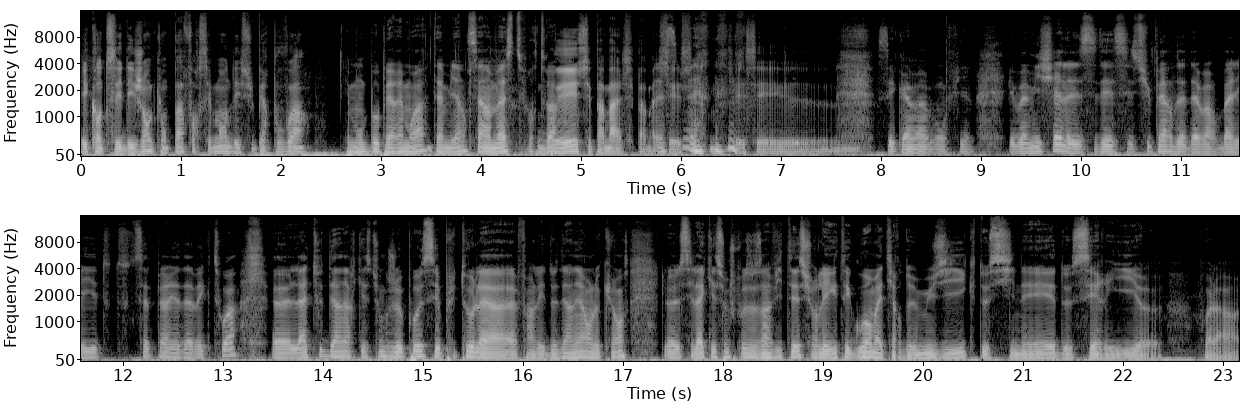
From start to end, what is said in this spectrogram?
Et quand c'est des gens qui n'ont pas forcément des super pouvoirs. Et mon beau-père et moi, t'aimes bien? C'est un must pour toi? Oui, c'est pas mal, c'est pas mal. C'est c'est quand même un bon film. Et ben Michel, c'est super d'avoir balayé toute, cette période avec toi. Euh, la toute dernière question que je pose, c'est plutôt la, enfin les deux dernières en l'occurrence, c'est la question que je pose aux invités sur les, tes goûts en matière de musique, de ciné, de séries. Euh, voilà,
